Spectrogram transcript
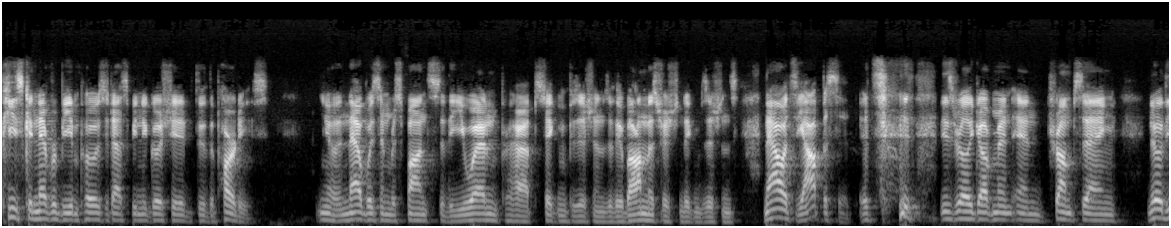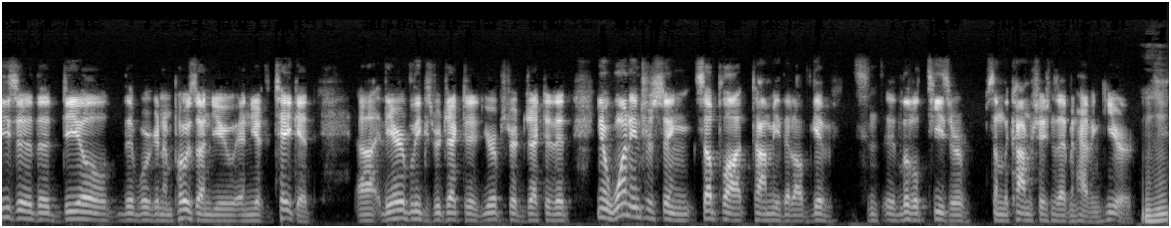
peace can never be imposed; it has to be negotiated through the parties. You know, and that was in response to the UN perhaps taking positions or the Obama administration taking positions. Now it's the opposite. It's the Israeli government and Trump saying, "No, these are the deal that we're going to impose on you, and you have to take it." Uh, the Arab League's rejected it. Europe's rejected it. You know, one interesting subplot, Tommy, that I'll give a little teaser of some of the conversations I've been having here. Mm-hmm.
